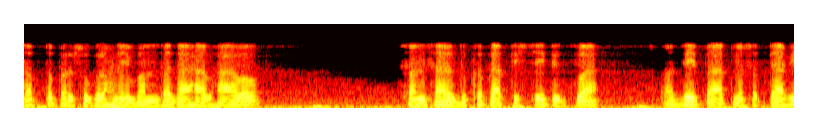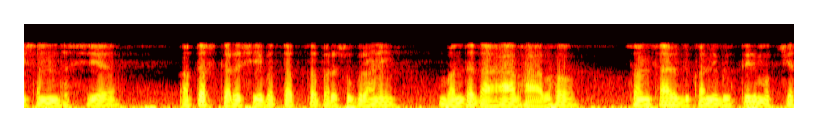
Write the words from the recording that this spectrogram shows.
तत्व परशु ग्रहणे बंध दाह भाव संसार दुख प्राप्ति अद्वैतात्म सत्याभिसंध से अतस्कर से तत्व परशु ग्रहणे बंध दाहा भाव संसार दुख निवृत्ति मुख्य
